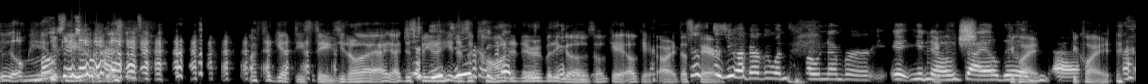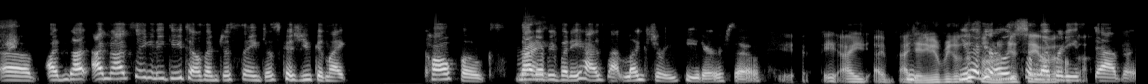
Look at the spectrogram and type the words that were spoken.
okay, most okay, people okay. I forget these things, you know. I I just You figured, hey, there's a con and everybody goes, okay, okay, all right, that's Just fair. because you have everyone's phone number, you know, dialed be quiet, in. Uh, Be quiet. uh, I'm not. I'm not saying any details. I'm just saying, just because you can like call folks, not everybody has that luxury, Peter. So I I, I didn't even bring up you the have phone. your I'm own just saying, I'm- celebrity status.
